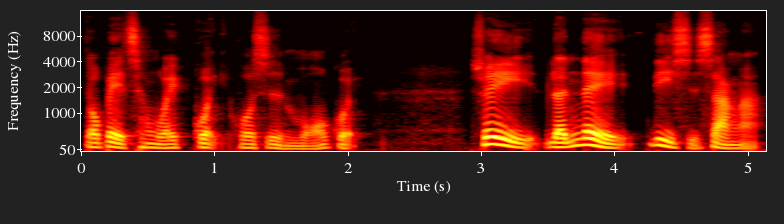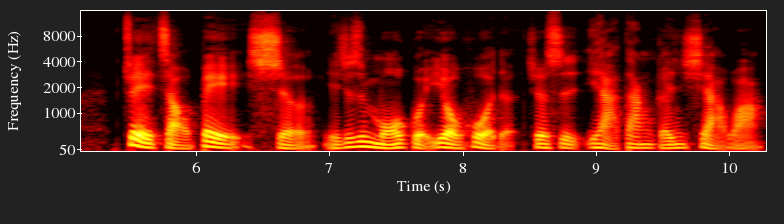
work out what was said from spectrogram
都被称为鬼或是魔鬼。所以人类历史上啊。最早被蛇，也就是魔鬼诱惑的，就是亚当跟夏娃。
